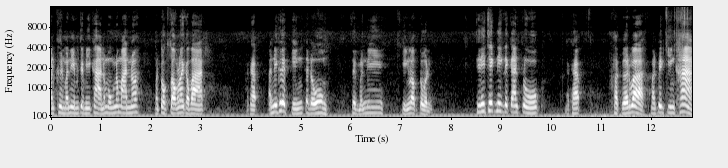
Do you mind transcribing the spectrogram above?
มันขึ้นมานี่มันจะมีค่าน้ำมงน้ำมันเนาะ มันตกสองร้อยกว่าบาทนะครับ อันนี้เขาเรียกกิ่งกระโดง ซึ่งมันมีกิ่งรอบต้น ทีนี้เทคนิคในการปลูกนะครับ ถ้าเกิดว่ามันเป็นกิ่งข้าง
